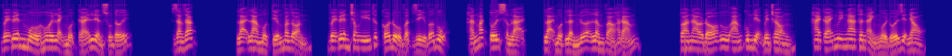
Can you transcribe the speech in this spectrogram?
Vệ uyên mồ hôi lạnh một cái liền xuống tới. Giang giác. Lại là một tiếng vang dọn, vệ uyên trong ý thức có đồ vật gì vỡ vụn, hắn mắt tối sầm lại lại một lần nữa lâm vào hắc ám tòa nào đó ưu ám cung điện bên trong, hai cái nguy nga thân ảnh ngồi đối diện nhau.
